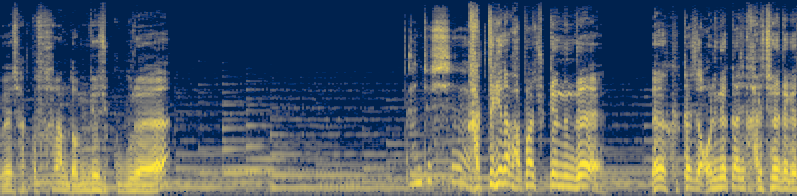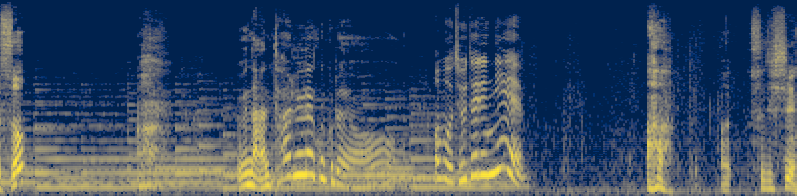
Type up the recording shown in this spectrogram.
왜 자꾸 사람 넘겨짚고 그래? 한주 씨. 가뜩이나 바빠 죽겠는데 내가 그까지 어린애까지 가르쳐야 되겠어? 왜 나한테 화를 내고 그래요? 어머 조 대리님. 아, 아 수지 씨.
